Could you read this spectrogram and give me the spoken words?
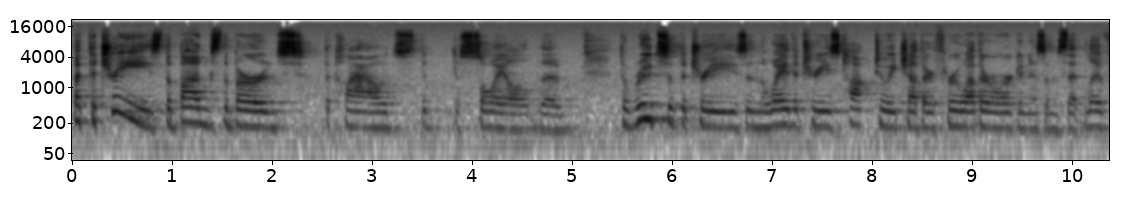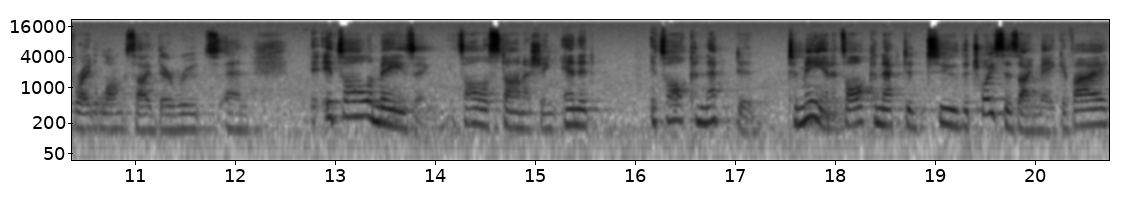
But the trees, the bugs, the birds, the clouds, the, the soil, the the roots of the trees and the way the trees talk to each other through other organisms that live right alongside their roots. And it's all amazing. It's all astonishing. And it it's all connected to me and it's all connected to the choices i make. If i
